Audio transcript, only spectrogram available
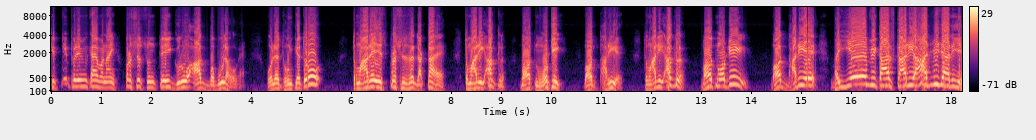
कितनी प्रेमिकाएँ बनाई? प्रश्न सुनते ही गुरु आग बबूला हो गए। बोले धूमकेतु तुम्हारे इस प्रश्न से लगता है तुम्हारी अक्ल बहुत मोटी बहुत भारी है। तुम्हारी अक्ल बहुत मोटी, बहुत भारी है। भैये विकास कार्य आज भी जारी है।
